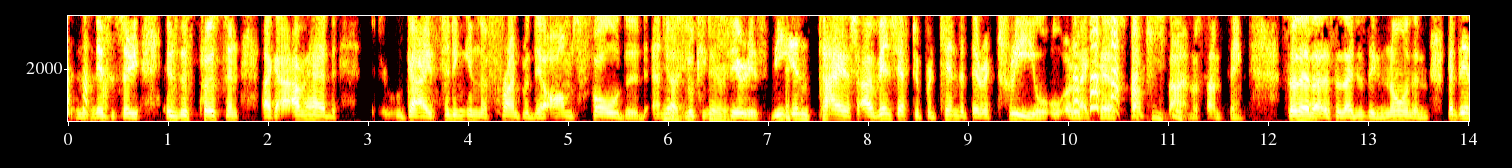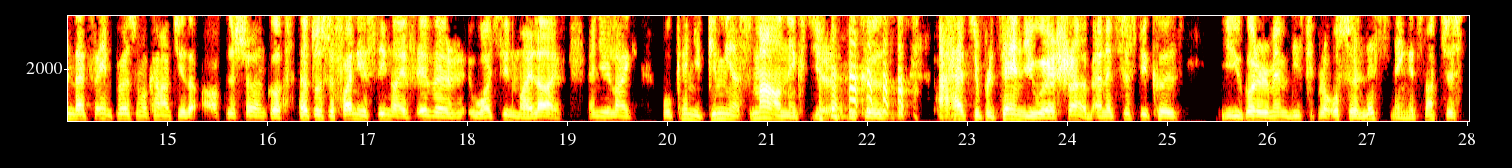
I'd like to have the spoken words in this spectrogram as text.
necessary? Is this person, like I've had guys sitting in the front with their arms folded and yeah, just looking serious. The entire, show. I eventually have to pretend that they're a tree or, or like a stop sign or something so that, I, so that I just ignore them. But then that same person will come up to you after the show and go, that was the funniest thing I've ever watched in my life. And you're like, well, can you give me a smile next year? Because I had to pretend you were a shrub. And it's just because you got to remember these people are also listening. It's not just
